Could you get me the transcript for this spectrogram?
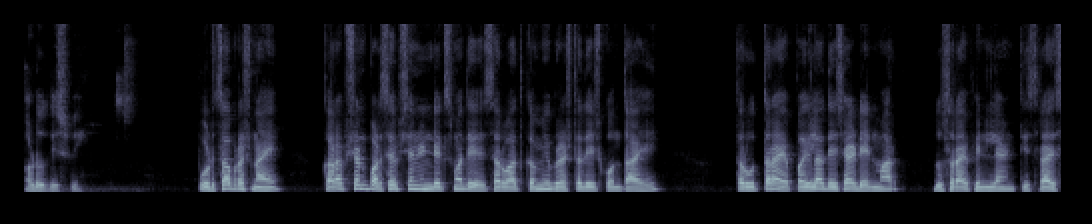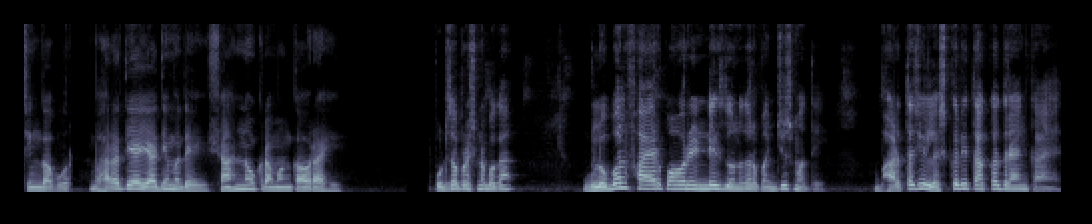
अडोतीसवी. पुढचा प्रश्न आहे करप्शन परसेप्शन इंडेक्समध्ये सर्वात कमी भ्रष्ट देश कोणता आहे? तर उत्तर आहे पहिला देश आहे डेन्मार्क दुसरा आहे फिनलँड तिसरा आहे सिंगापूर. भारत या यादीमध्ये शहाण्णव क्रमांकावर आहे. पुढचा प्रश्न बघा. ग्लोबल फायर पॉवर इंडेक्स दोन हजार पंचवीसमध्ये भारताची लष्करी ताकद रँक काय आहे?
